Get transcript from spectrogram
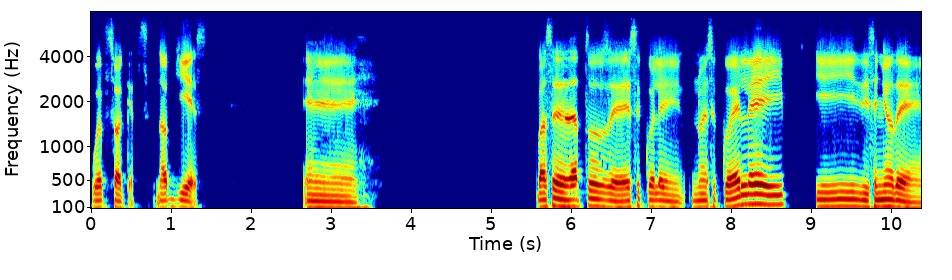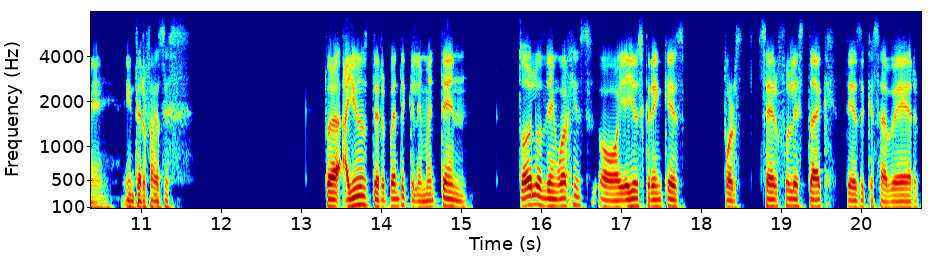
WebSockets, Node.js, eh, base de datos de SQL y no SQL y, y diseño de interfaces. Pero hay unos de repente que le meten todos los lenguajes o ellos creen que es por ser full stack tienes que saber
